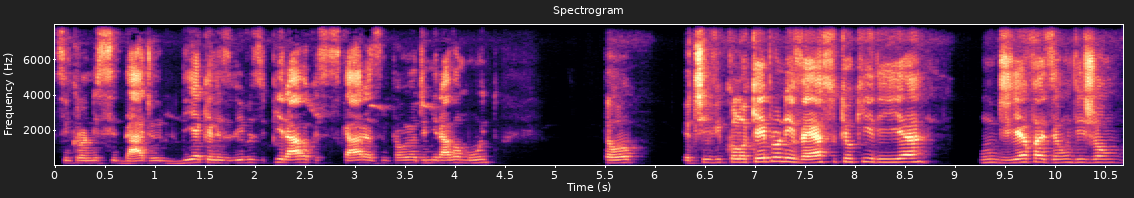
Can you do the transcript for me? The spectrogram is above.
Sincronicidade, eu lia aqueles livros e pirava com esses caras, então eu admirava muito. Então eu, eu tive, coloquei para o universo que eu queria um dia fazer um Vision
